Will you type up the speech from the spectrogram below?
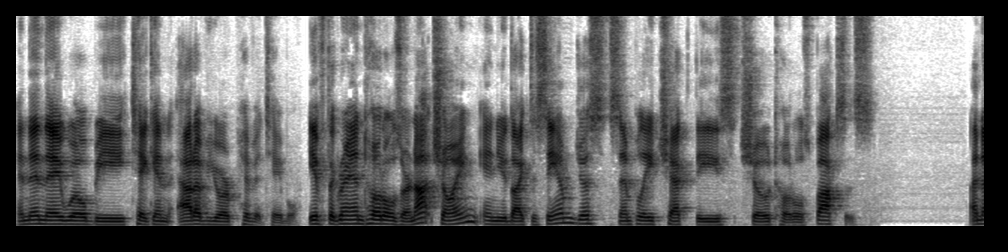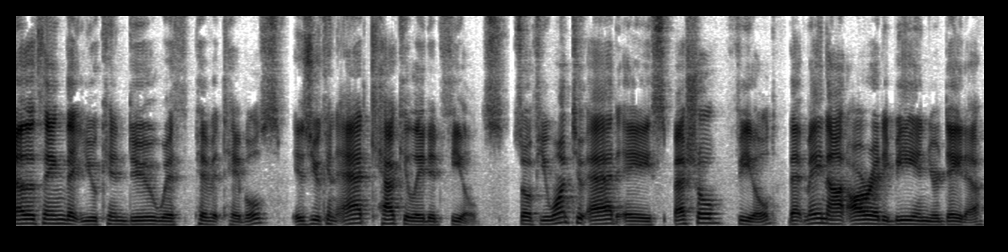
and then they will be taken out of your pivot table. If the grand totals are not showing and you'd like to see them, just simply check these show totals boxes. Another thing that you can do with pivot tables is you can add calculated fields. So if you want to add a special field that may not already be in your data,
